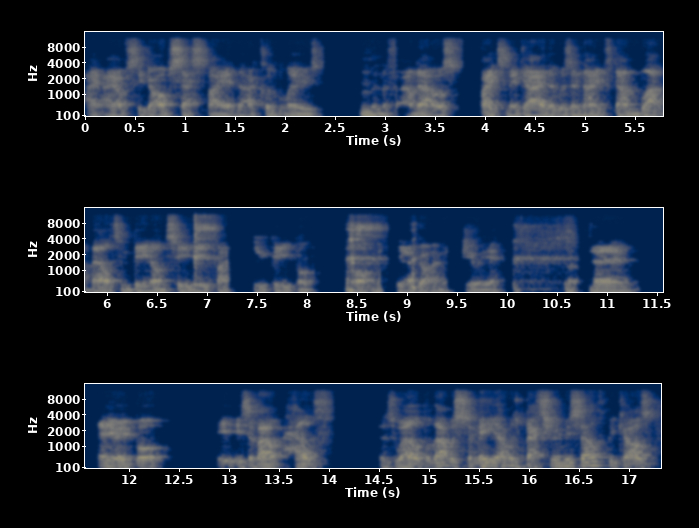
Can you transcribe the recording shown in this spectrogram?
I, I obviously got obsessed by it that I couldn't lose. Mm. When I found out I was fighting a guy that was a ninth dan black belt and being on TV fighting two people, thought maybe I've got an issue here. But um, anyway, but it- it's about health as well. But that was for me, that was bettering myself because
